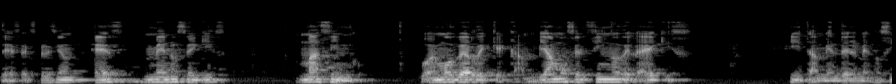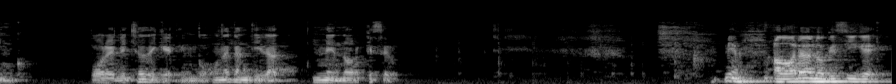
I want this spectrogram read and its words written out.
de esa expresión es menos x más 5. Podemos ver de que cambiamos el signo de la x y también del menos 5 por el hecho de que tengo una cantidad menor que 0. Bien, ahora lo que sigue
